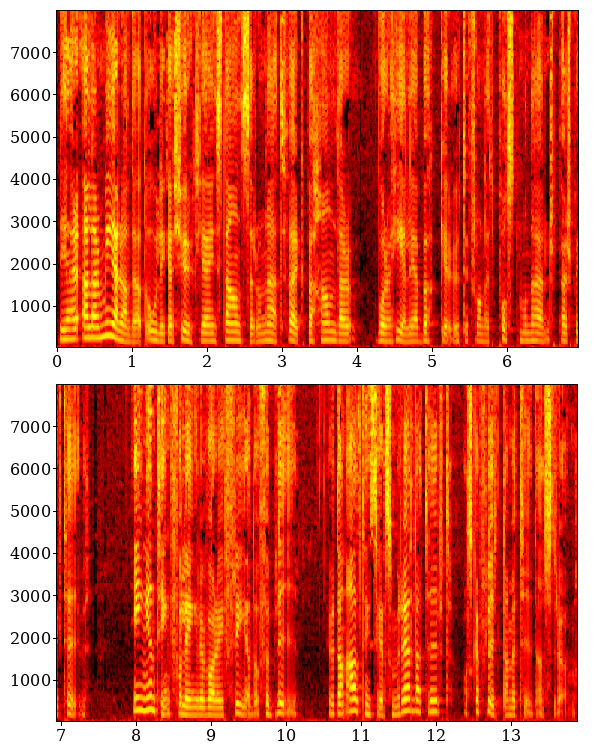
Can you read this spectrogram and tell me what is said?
Det är alarmerande att olika kyrkliga instanser och nätverk behandlar våra heliga böcker utifrån ett postmodernt perspektiv. Ingenting får längre vara i fred och förbli, utan allting ses som relativt och ska flyta med tidens ström.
